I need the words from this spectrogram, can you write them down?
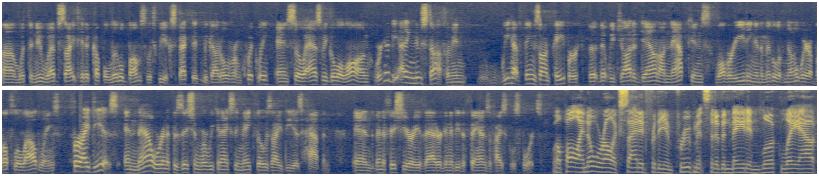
um, with the new website, hit a couple little bumps, which we expected. We got over them quickly. And so as we go along, we're going to be adding new stuff. I mean, we have things on paper that, that we jotted down on napkins while we're eating in the middle of nowhere at Buffalo Wild Wings for ideas. And now we're in a position where we can actually make those ideas happen and the beneficiary of that are going to be the fans of high school sports. Well, Paul, I know we're all excited for the improvements that have been made in look, layout,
